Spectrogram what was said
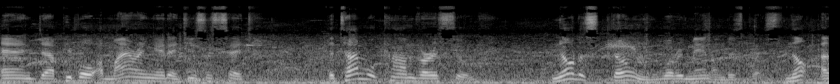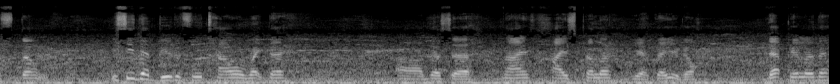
and uh, people admiring it and Jesus said, the time will come very soon. Not a stone will remain on this place. Not a stone. You see that beautiful tower right there? Uh, there's a nice high pillar. Yeah, there you go. That pillar there,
